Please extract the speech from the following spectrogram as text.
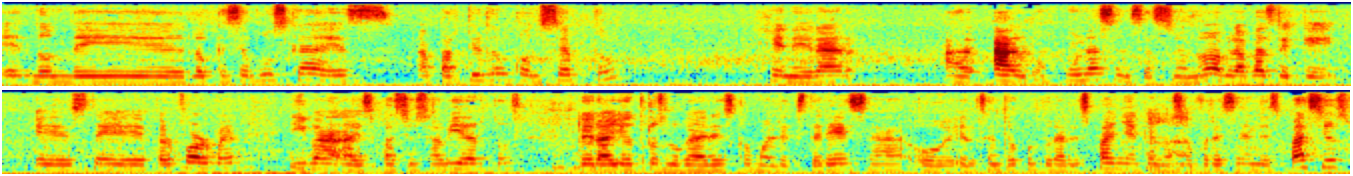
en donde lo que se busca es, a partir de un concepto, generar algo, una sensación, ¿no? Hablabas de que este performer iba a espacios abiertos, pero hay otros lugares como el Exteresa o el Centro Cultural España que nos ofrecen espacios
